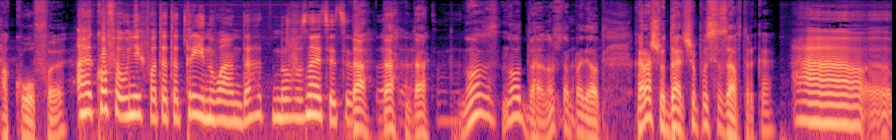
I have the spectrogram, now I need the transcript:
А кофе? А кофе у них вот это 3 in 1, да? Ну, вы знаете эти... Да, да, да. Ну, ну да, ну что поделать. Хорошо, дальше после завтрака. А, э,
